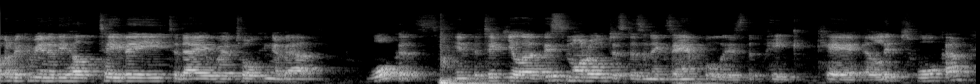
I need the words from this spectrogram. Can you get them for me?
Community Health TV. Today we're talking about walkers. In particular, this model, just as an example, is the Peak Care Ellipse Walker.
